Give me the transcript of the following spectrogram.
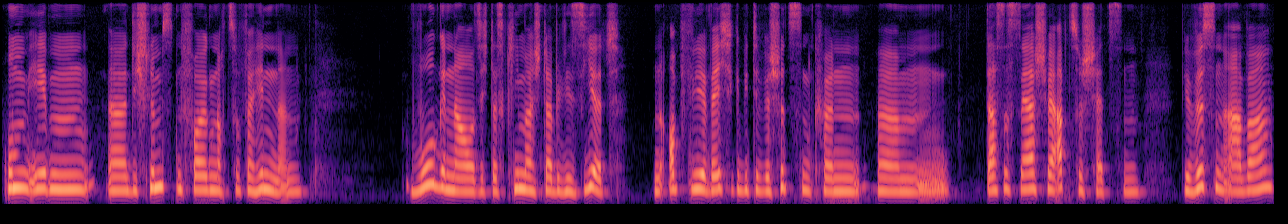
um eben äh, die schlimmsten Folgen noch zu verhindern. Wo genau sich das Klima stabilisiert und ob wir, welche Gebiete wir schützen können, ähm, das ist sehr schwer abzuschätzen. Wir wissen aber,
